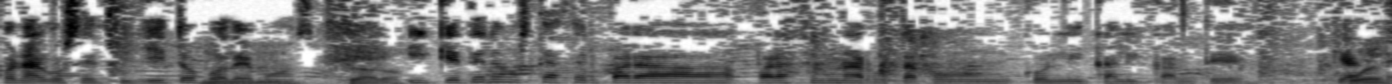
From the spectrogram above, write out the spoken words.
Con algo sencillito podemos. Mm, claro. ¿Y qué tenemos que hacer para, para hacer una ruta con, con Alicante? pues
